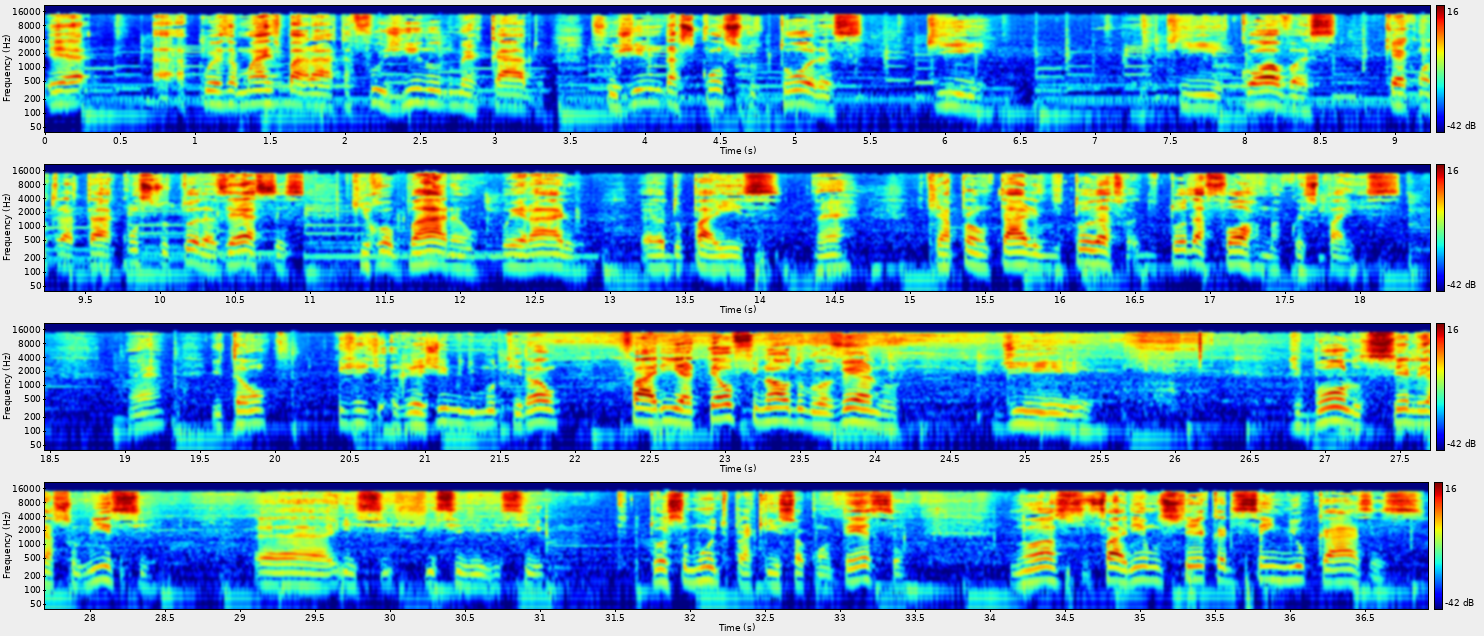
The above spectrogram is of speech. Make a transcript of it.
é a coisa mais barata, fugindo do mercado, fugindo das construtoras que, que Covas quer contratar, construtoras essas que roubaram o erário é, do país, né? Que aprontaram de toda, de toda forma com esse país. Né? Então, o regime de mutirão faria até o final do governo de de Boulos, se ele assumisse, uh, e se, se, se, se torço muito para que isso aconteça, nós faríamos cerca de 100 mil casas.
